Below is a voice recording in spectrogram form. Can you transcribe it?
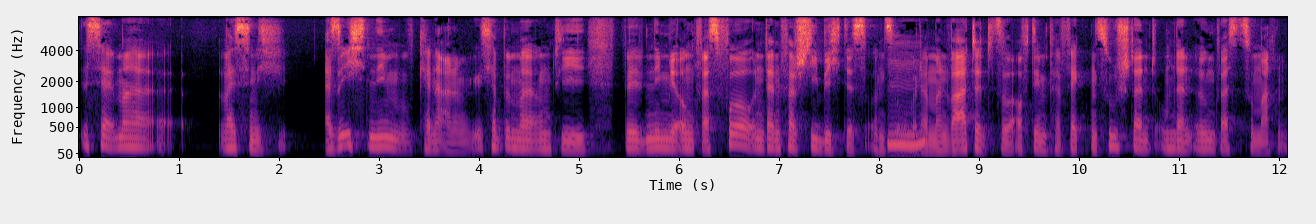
ist ja immer, äh, weiß ich nicht, also ich nehme, keine Ahnung, ich habe immer irgendwie, nehme mir irgendwas vor und dann verschiebe ich das und so. Oder man wartet so auf den perfekten Zustand, um dann irgendwas zu machen.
